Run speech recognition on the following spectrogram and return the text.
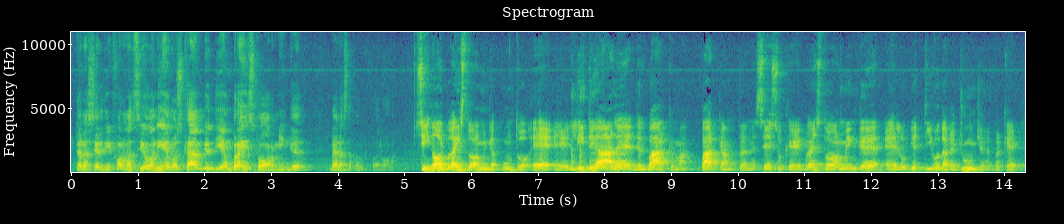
tutta una serie di informazioni, è uno scambio di, è un brainstorming. Bella sta parola. Sì, no, il brainstorming appunto è, è l'ideale del barcamp, nel senso che il brainstorming è l'obiettivo da raggiungere, perché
